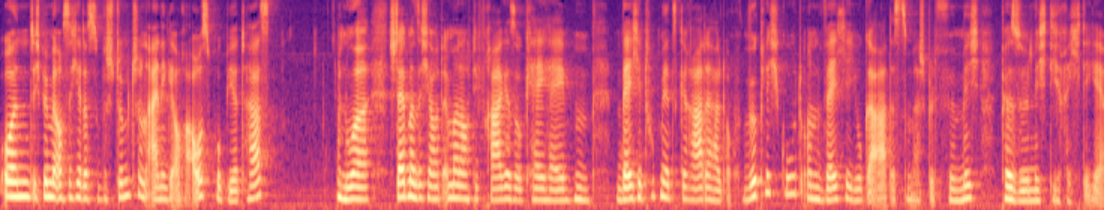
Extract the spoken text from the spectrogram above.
Und ich bin mir auch sicher, dass du bestimmt schon einige auch ausprobiert hast. Nur stellt man sich ja auch immer noch die Frage so, okay, hey, hm, welche tut mir jetzt gerade halt auch wirklich gut und welche Yoga-Art ist zum Beispiel für mich persönlich die richtige.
